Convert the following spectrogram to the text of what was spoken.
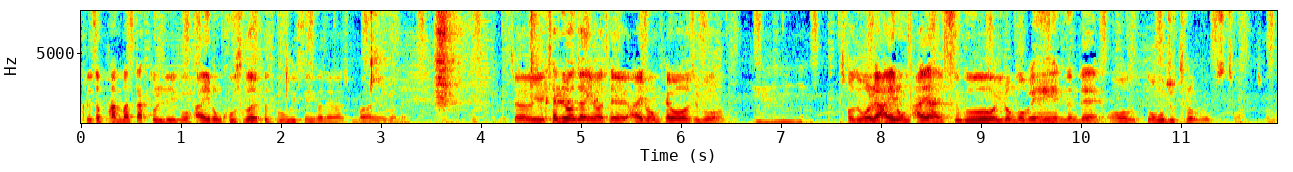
그래서 반만 딱 돌리고 아이론 고수가 옆에서 보고 있으니까 내가 좀 말하기 이번에 제가 여기 켈리 원장님한테 아이론 배워가지고 저도 원래 아이론 아예 안 쓰고 이런 거 왜 했는데 어 너무 좋더라고요 진짜. 저는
